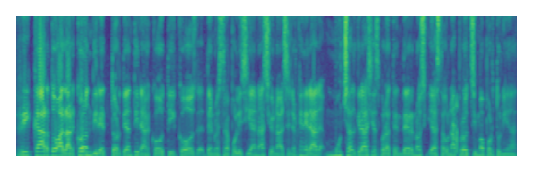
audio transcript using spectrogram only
Ricardo Alarcón, director de antinarcóticos de nuestra Policía Nacional. Señor general, muchas gracias por atendernos y hasta una próxima oportunidad.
